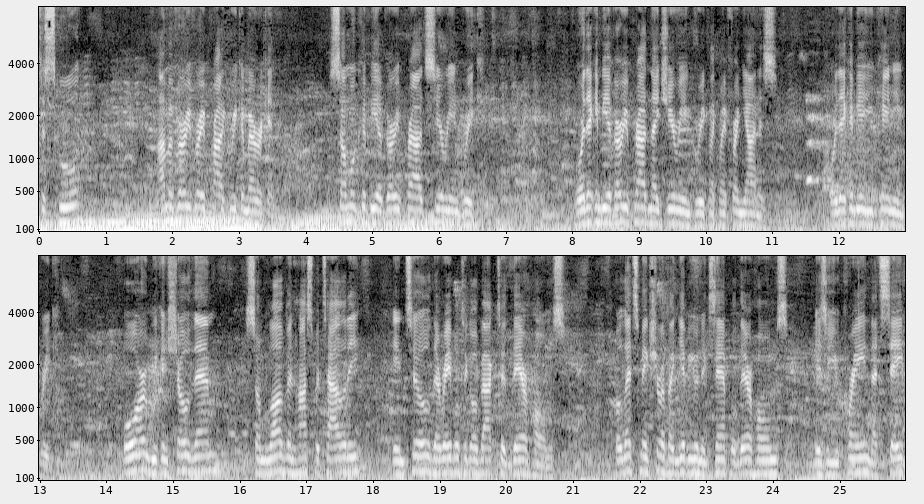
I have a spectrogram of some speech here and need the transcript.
to school. I'm a very, very proud Greek American. Someone could be a very proud Syrian Greek. Or they can be a very proud Nigerian Greek, like my friend Giannis. Or they can be a Ukrainian Greek. Or we can show them some love and hospitality until they're able to go back to their homes. But let's make sure, if I can give you an example, their homes is a Ukraine that's safe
